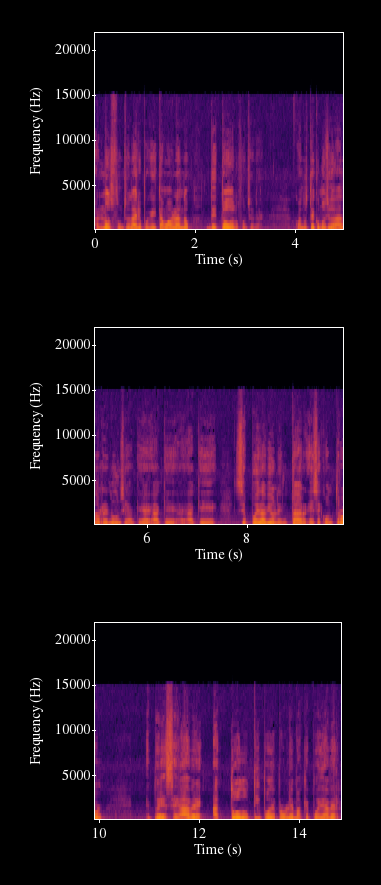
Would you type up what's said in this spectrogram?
a los funcionarios, porque ahí estamos hablando de todos los funcionarios. Cuando usted como ciudadano renuncia a que, a que, a que se pueda violentar ese control, entonces se abre a todo tipo de problemas que puede haber.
